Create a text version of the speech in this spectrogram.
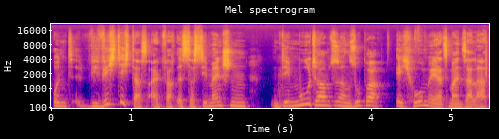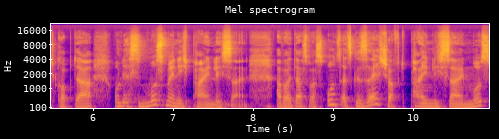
Und wie wichtig das einfach ist, dass die Menschen den Mut haben zu sagen, super, ich hole mir jetzt meinen Salatkorb da und es muss mir nicht peinlich sein. Aber das, was uns als Gesellschaft peinlich sein muss,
